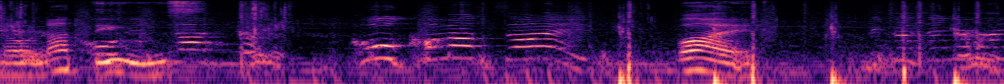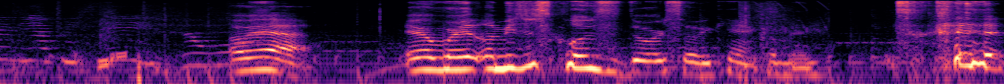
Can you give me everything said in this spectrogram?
no, not Oh, he's these. Cole, come outside. Why? Because then you're hurting the NPCs. You're Oh, yeah. Yeah, wait, let me just close the door so he can't come in.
